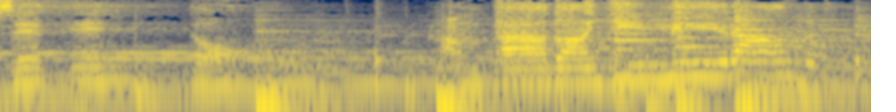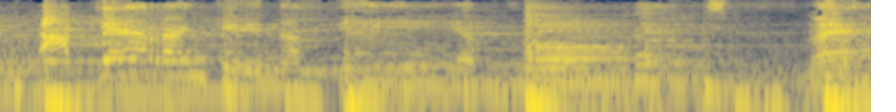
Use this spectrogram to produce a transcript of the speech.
se quedó plantado allí mirando la tierra en que nacían flores nuevas.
